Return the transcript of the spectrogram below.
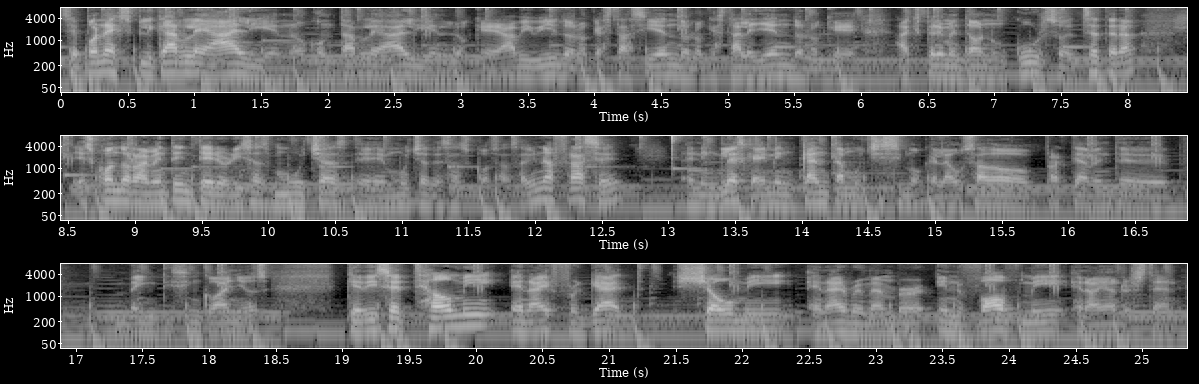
se pone a explicarle a alguien o contarle a alguien lo que ha vivido, lo que está haciendo, lo que está leyendo, lo que ha experimentado en un curso, etcétera, es cuando realmente interiorizas muchas, eh, muchas de esas cosas. Hay una frase en inglés que a mí me encanta muchísimo, que la he usado prácticamente 25 años, que dice, Tell me and I forget, show me and I remember, involve me and I understand.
